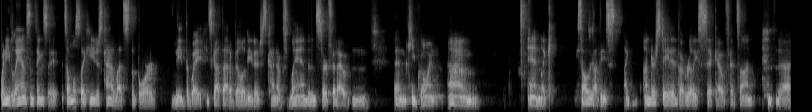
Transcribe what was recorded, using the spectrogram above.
when he lands and things, it- it's almost like he just kind of lets the board lead the way. He's got that ability to just kind of land and surf it out and and keep going. Um, and like he's always got these like understated but really sick outfits on. And, uh,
